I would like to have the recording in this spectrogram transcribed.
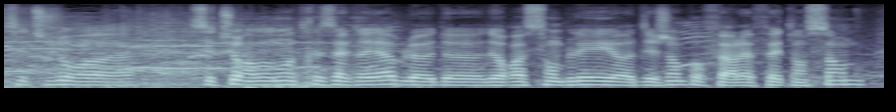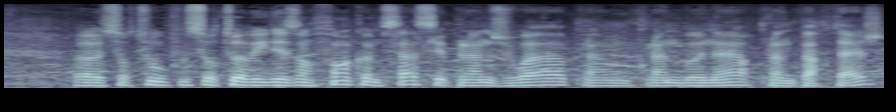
C'est toujours, euh, toujours, un moment très agréable de, rassembler euh, des gens pour faire la fête ensemble, euh, surtout, surtout avec des enfants comme ça, c'est plein de joie, plein, plein de bonheur, plein de partage.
